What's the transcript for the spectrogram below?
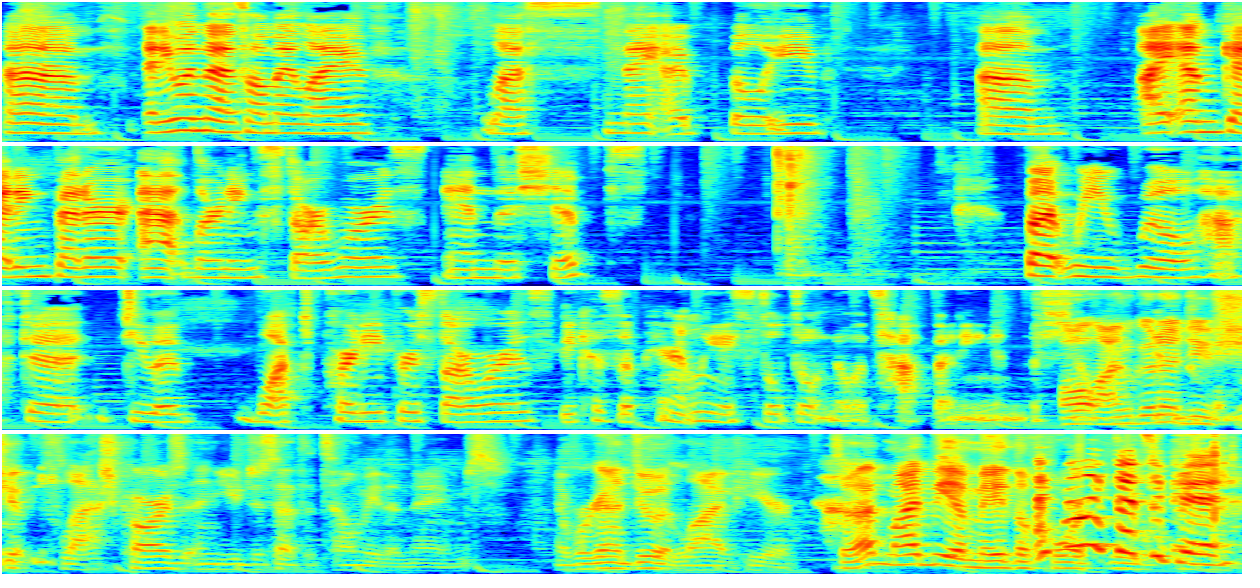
um, anyone that's on my live last night, I believe, um, I am getting better at learning Star Wars and the ships. But we will have to do a watch party for Star Wars because apparently I still don't know what's happening in the show. oh, I'm gonna do ship movie. flashcards, and you just have to tell me the names. And we're gonna do it live here. So that might be a May the Fourth. I feel like that's a good.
